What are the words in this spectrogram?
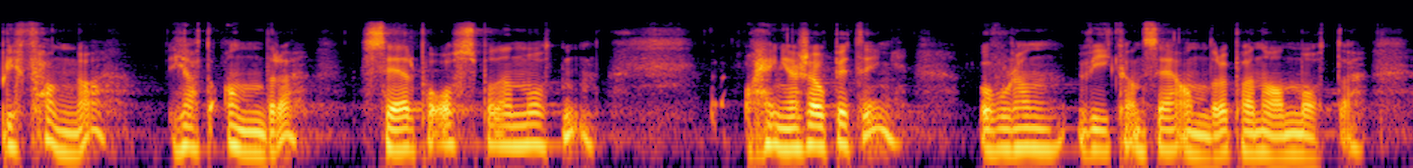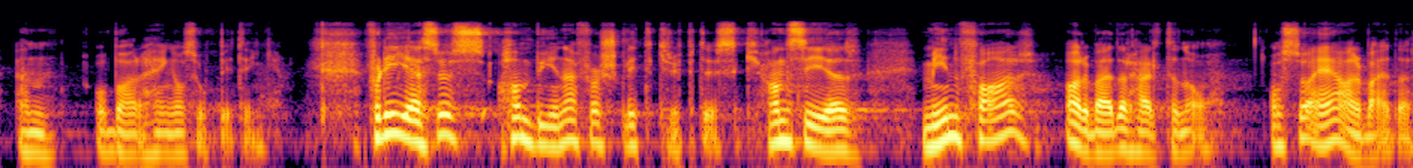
bli fanga i at andre ser på oss på den måten og henger seg opp i ting, og hvordan vi kan se andre på en annen måte enn å bare henge oss opp i ting. Fordi Jesus han begynner først litt kryptisk. Han sier 'Min far arbeider helt til nå'. Også jeg arbeider.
